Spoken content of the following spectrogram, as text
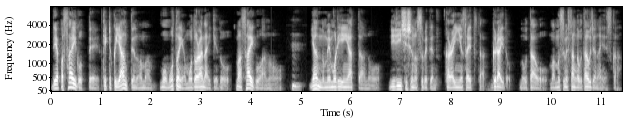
で、やっぱ最後って、結局ヤンっていうのはまあ、もう元には戻らないけど、まあ最後はあの、うん。ヤンのメモリーにあったあの、リリー・シュシュのすべてから引用されてたグライドの歌を、まあ娘さんが歌うじゃないですか。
